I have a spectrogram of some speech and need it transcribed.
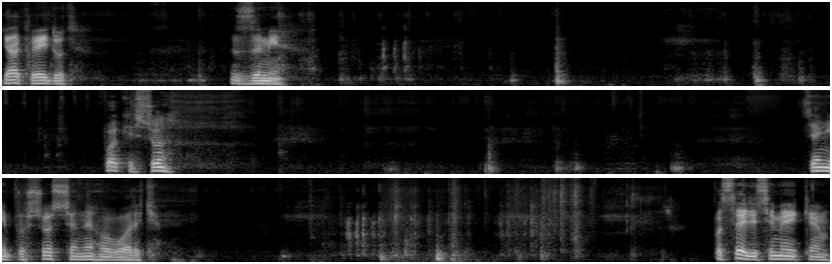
як вийдуть з зимі. Поки що це ні про що ще не говорить. По селі сімейки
